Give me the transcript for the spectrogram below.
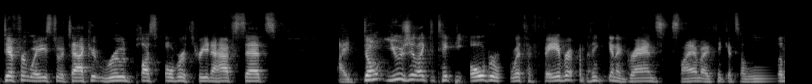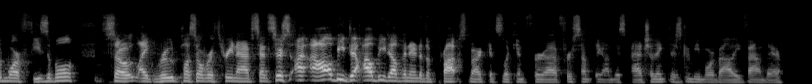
different ways to attack it. Ruud plus over three and a half sets. I don't usually like to take the over with a favorite, but I think in a grand slam, I think it's a little more feasible. So like Ruud plus over three and a half cents. There's I, will be I'll be delving into the props markets looking for uh, for something on this match. I think there's going to be more value found there.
